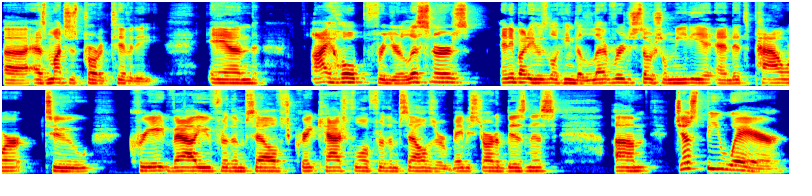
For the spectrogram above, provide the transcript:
uh, as much as productivity, and I hope for your listeners, anybody who's looking to leverage social media and its power to create value for themselves, create cash flow for themselves, or maybe start a business, um, just beware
